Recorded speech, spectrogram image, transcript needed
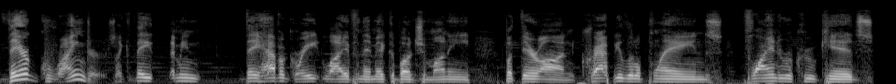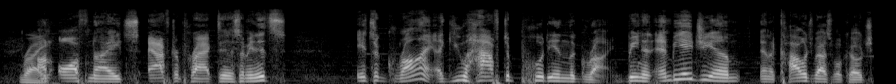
They're grinders. Like they, I mean, they have a great life and they make a bunch of money, but they're on crappy little planes, flying to recruit kids Right. on off nights after practice. I mean, it's it's a grind. Like you have to put in the grind. Being an NBA GM and a college basketball coach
